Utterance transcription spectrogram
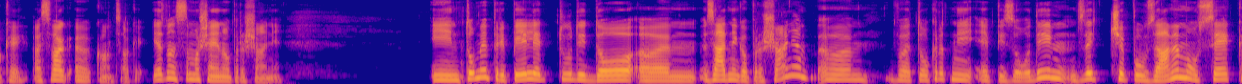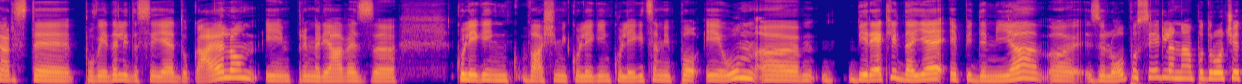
ok, a svak uh, konc. Okay. Jaz imam samo še eno vprašanje. Uh, In to me pripelje tudi do um, zadnjega vprašanja um, v tokratni epizodi. Zdaj, če povzamemo vse, kar ste povedali, da se je dogajalo, in primerjave z kolegi in vašimi kolegi in kolegicami po EU, um, bi rekli, da je epidemija uh, zelo posegla na področje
